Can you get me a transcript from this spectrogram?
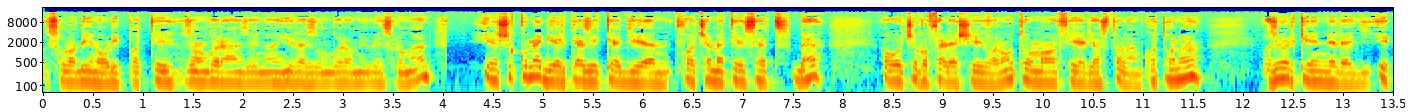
Szoladino Lipati zongorázó, egy nagyon híres zongoraművész román, és akkor megérkezik egy ilyen facsemetészetbe, ahol csak a feleség van otthon, a férj az talán katona, az őrkénynél egy épp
